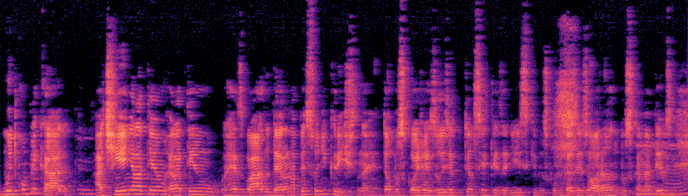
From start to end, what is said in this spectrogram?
muito complicado. Uhum. A Tiene, ela tem, o- ela tem o resguardo dela na pessoa de Cristo, né? Então buscou a Jesus, eu tenho certeza disso, que buscou muitas vezes orando, buscando a Deus. Uhum.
